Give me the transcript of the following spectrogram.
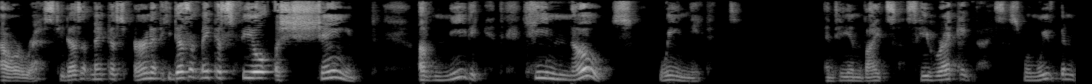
our rest. He doesn't make us earn it. He doesn't make us feel ashamed of needing it. He knows we need it and he invites us. He recognizes when we've been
